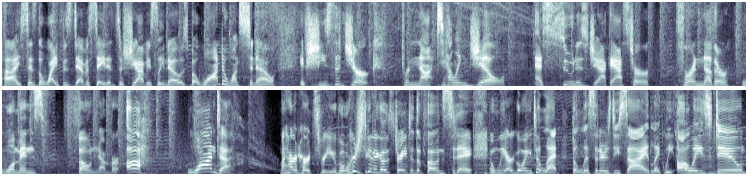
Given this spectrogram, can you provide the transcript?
Uh, he says the wife is devastated, so she obviously knows, but Wanda wants to know if she's the jerk for not telling Jill as soon as Jack asked her for another woman's phone number. Ah, Wanda. My heart hurts for you, but we're just going to go straight to the phones today, and we are going to let the listeners decide like we always do.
